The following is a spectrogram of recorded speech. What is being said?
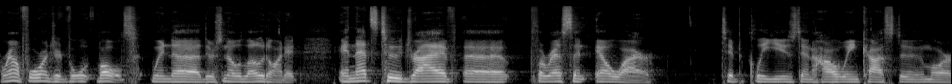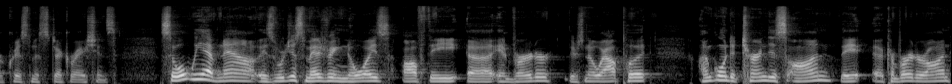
around 400 volts when uh, there's no load on it. And that's to drive a fluorescent EL-wire, typically used in a Halloween costume or Christmas decorations. So what we have now is we're just measuring noise off the uh, inverter. There's no output. I'm going to turn this on, the uh, converter on,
